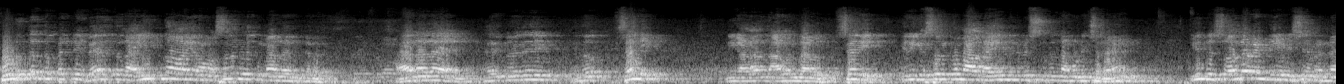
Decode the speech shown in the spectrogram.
கொடுக்கறதை பற்றி வேதத்தில் ஐந்தாயிரம் வசனங்களுக்கு மேலே இருக்கிறது. அதனால எனக்கு வந்து ஏதோ சரி. நீங்க அளந்து அளந்தாலும். சரி இன்னைக்கு சுருக்கமாக ஒரு ஐந்து நிமிஷத்துல நான் முடிச்சிடறேன். இன்று சொல்ல வேண்டிய விஷயம் என்ன?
